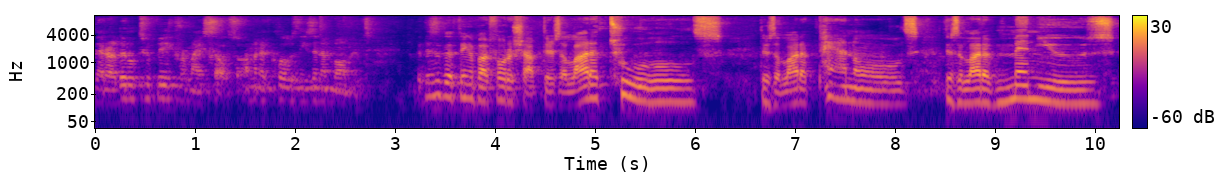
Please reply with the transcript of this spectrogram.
that are a little too big for myself. So I'm going to close these in a moment. This is the thing about Photoshop. There's a lot of tools, there's a lot of panels, there's a lot of menus,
